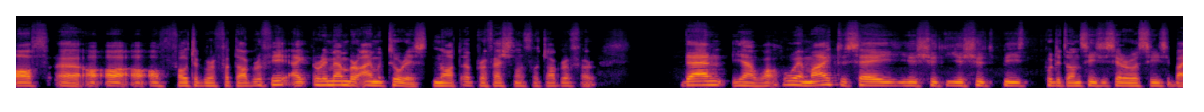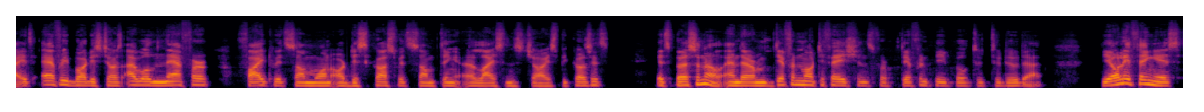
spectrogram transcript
of uh, of photograph photography. I remember I'm a tourist, not a professional photographer. Then, yeah, who am I to say you should you should be put it on CC0 or CC BY? It's everybody's choice. I will never fight with someone or discuss with something a license choice because it's it's personal and there are different motivations for different people to to do that. The only thing is,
